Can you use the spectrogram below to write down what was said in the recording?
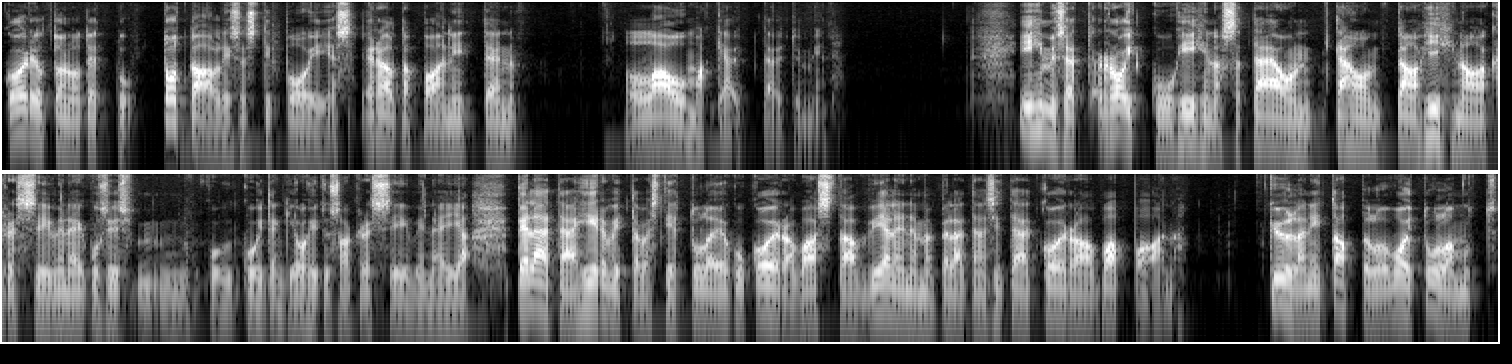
koirilta on otettu totaalisesti pois eräällä tapaa niiden laumakäyttäytyminen. Ihmiset roikkuu hihnassa, tämä on, tämä on, tämä on hihna-aggressiivinen, kun siis no, kuitenkin ohitusaggressiivinen ja pelätään hirvittävästi, että tulee joku koira vastaan. Vielä enemmän pelätään sitä, että koira on vapaana. Kyllä, niin tappeluja voi tulla, mutta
